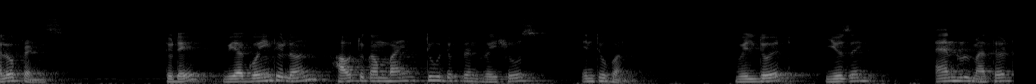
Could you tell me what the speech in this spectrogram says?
Hello friends. Today we are going to learn how to combine two different ratios into one. We'll do it using N rule method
